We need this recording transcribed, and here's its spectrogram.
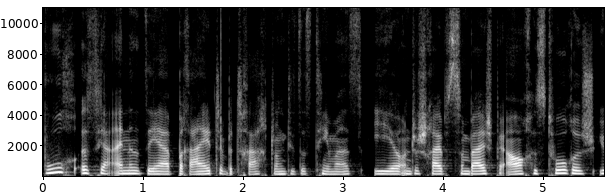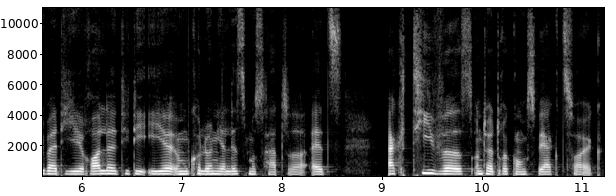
Buch ist ja eine sehr breite Betrachtung dieses Themas Ehe und du schreibst zum Beispiel auch historisch über die Rolle, die die Ehe im Kolonialismus hatte, als aktives Unterdrückungswerkzeug.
